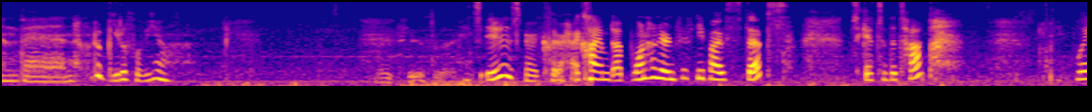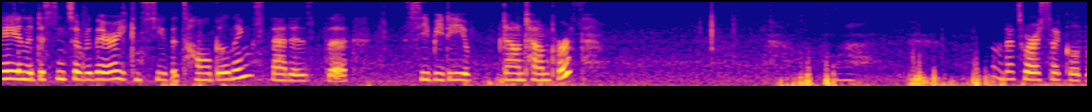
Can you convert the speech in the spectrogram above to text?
And then, what a beautiful view. It's, it is very clear. I climbed up 155 steps to get to the top. Way in the distance over there, you can see the tall buildings. That is the CBD of downtown Perth. Wow. Oh, that's where I cycled.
